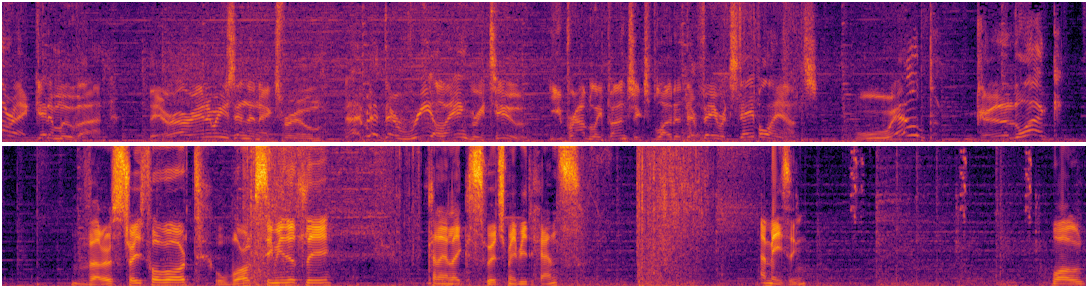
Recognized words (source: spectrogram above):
All right, get a move on. There are enemies in the next room. I bet they're real angry, too. You probably punch exploded their favorite staple hounds. Welp, good luck. Very straightforward, works immediately. Can I like switch maybe the hands? Amazing. Well,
